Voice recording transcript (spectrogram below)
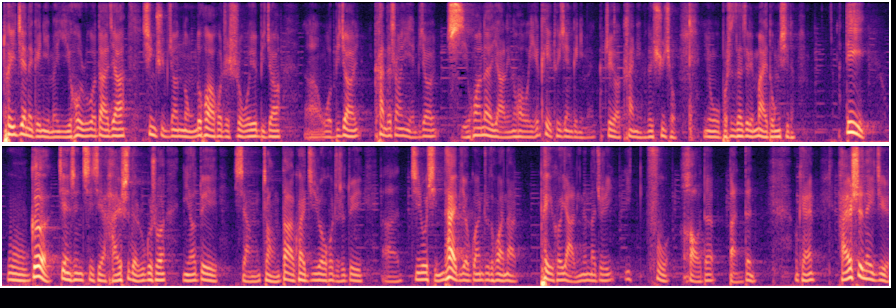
推荐的给你们。以后如果大家兴趣比较浓的话，或者是我也比较啊，我比较看得上眼、比较喜欢的哑铃的话，我也可以推荐给你们。这要看你们的需求，因为我不是在这里卖东西的。第五个健身器械还是的，如果说你要对想长大块肌肉，或者是对啊肌肉形态比较关注的话，那。配合哑铃的那，就是一副好的板凳，OK，还是那句，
